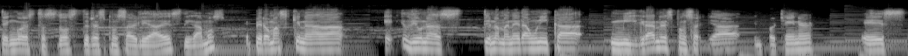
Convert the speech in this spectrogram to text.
tengo estas dos responsabilidades, digamos, pero más que nada, eh, de, unas, de una manera única, mi gran responsabilidad en Portainer es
